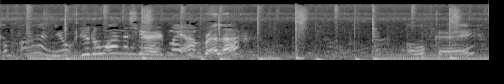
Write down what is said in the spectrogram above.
Come on, you you don't want to share my umbrella? Okay.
